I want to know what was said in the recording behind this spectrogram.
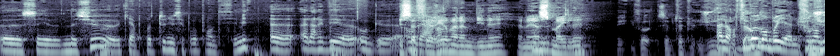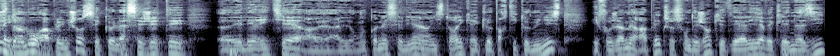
euh, c'est euh, monsieur hmm. euh, qui a tenu ses propos antisémites, à l'arrivée au Et ça fait rire Madame Binet Elle met un smiley c'est peut-être juste Alors, Thibault Dombriel, je juste d'un mot rappeler une chose, c'est que la CGT euh, et l'héritière, euh, on connaît ses liens historiques avec le Parti communiste. Il faut jamais rappeler que ce sont des gens qui étaient alliés avec les nazis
